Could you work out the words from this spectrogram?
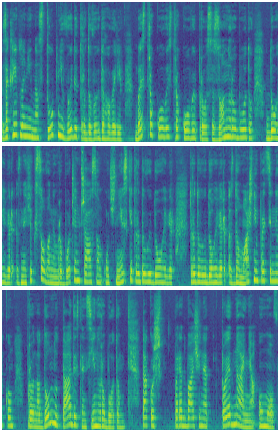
Закріплені наступні види трудових договорів: безстроковий, строковий про сезонну роботу, договір з нефіксованим робочим часом, учнівський трудовий договір, трудовий договір з домашнім працівником про надомну та дистанційну роботу. Також передбачене поєднання умов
